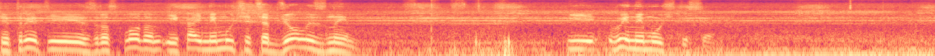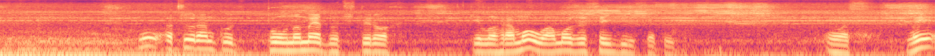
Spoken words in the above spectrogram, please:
чи три ті з розплодом і хай не мучаться бджоли з ним. І ви не мучтеся. Ну, а цю рамку повномедну 4 кілограмову, а може ще й більше тут. Ось. Ми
